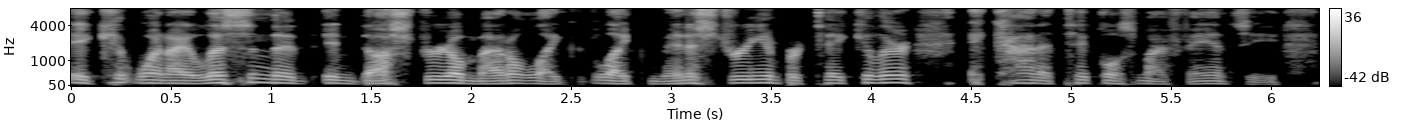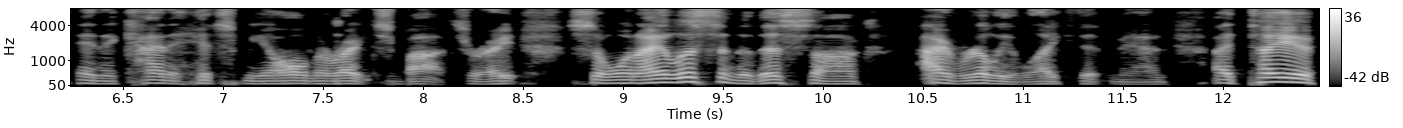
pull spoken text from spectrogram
It can, when I listen to industrial metal, like like ministry in particular, it kind of tickles my fancy and it kind of hits me all in the right spots, right? So when I listen to this song, I really liked it, man. I tell you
